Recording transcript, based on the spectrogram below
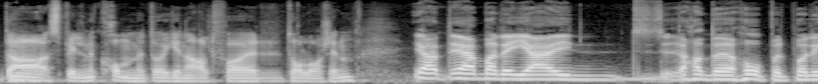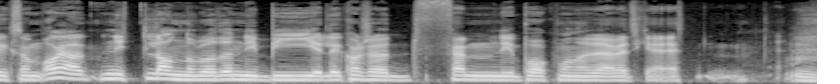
da Mm. spillene kom ut originalt for tolv år siden. Ja, jeg, bare, jeg hadde håpet på liksom, å ja, et nytt landområde, en ny by, eller kanskje fem nye Pokémon, eller jeg vet ikke. Et, Mm.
